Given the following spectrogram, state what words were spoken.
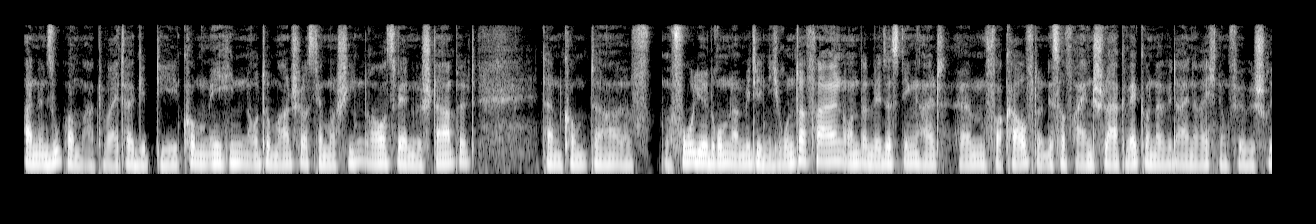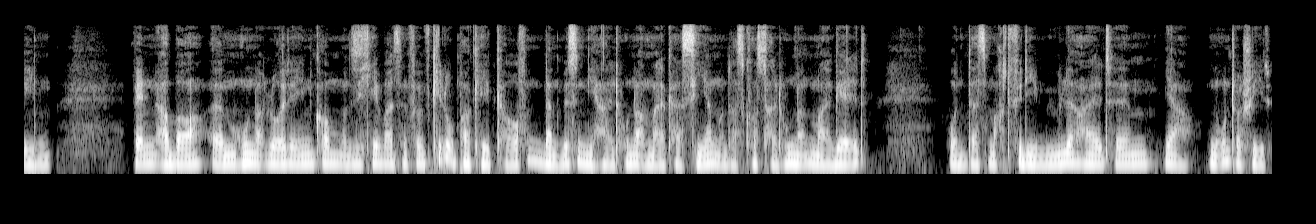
an den Supermarkt weitergibt. Die kommen eh hinten automatisch aus der Maschine raus, werden gestapelt. Dann kommt da äh, Folie drum, damit die nicht runterfallen und dann wird das Ding halt ähm, verkauft und ist auf einen Schlag weg und da wird eine Rechnung für geschrieben. Wenn aber ähm, 100 Leute hinkommen und sich jeweils ein 5-Kilo-Paket kaufen, dann müssen die halt 100 Mal kassieren und das kostet halt 100 Mal Geld. Und das macht für die Mühle halt, ähm, ja, einen Unterschied.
